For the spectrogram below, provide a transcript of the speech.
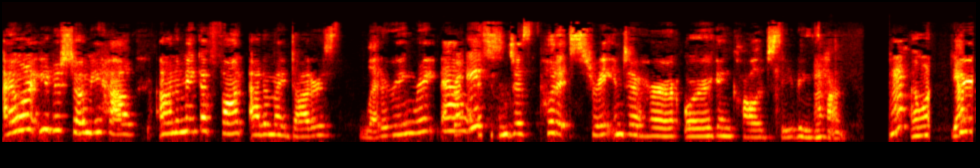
I want you to show me how I want to make a font out of my daughter's lettering right now Right? and just put it straight into her Oregon College savings Mhm. fund. Mhm. I want Yep.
